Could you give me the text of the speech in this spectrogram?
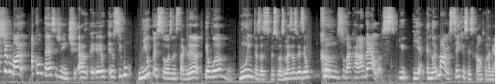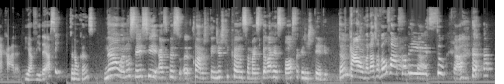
Mas chega uma hora, acontece, gente. Eu, eu sigo mil pessoas no Instagram, eu amo muitas dessas pessoas, mas às vezes eu canso da cara delas. E, e é normal, eu sei que vocês cansam da minha cara. E a vida é assim. Você não cansa? Não, eu não sei se as pessoas. eh, Claro, acho que tem gente que cansa, mas pela resposta que a gente teve, tanto. Calma, nós já vamos falar Tá, sobre tá. isso. Tá.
